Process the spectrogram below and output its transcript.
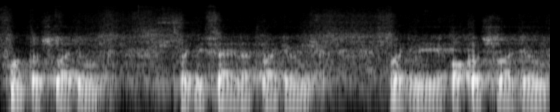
fontos vagyunk, hogy mi fejlett vagyunk, hogy mi okos vagyunk,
